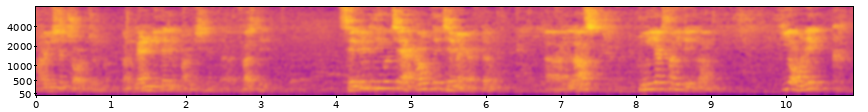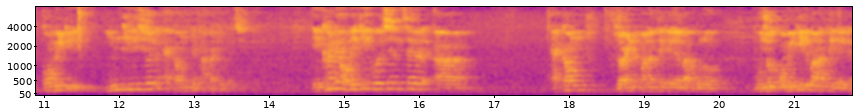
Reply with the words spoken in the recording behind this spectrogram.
পারমিশন সবার জন্য, কারণ গ্র্যান্ড নিতে গেলে permission first thing second thing হচ্ছে অ্যাকাউন্টের যে ম্যাটারটা লাস্ট টু ইয়ার্স আমি দেখলাম কি অনেক কমিটি ইন্ডিভিজুয়াল অ্যাকাউন্টে টাকা ঢুকেছে এখানে অনেকেই বলছেন, স্যার অ্যাকাউন্ট জয়েন্ট বানাতে গেলে বা কোনো পুজো কমিটির বানাতে গেলে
